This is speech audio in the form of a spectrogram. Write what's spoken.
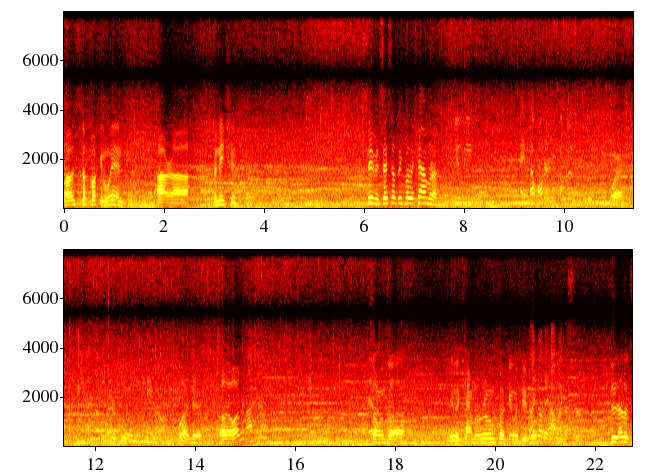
Oh, this is the fucking wind. Our uh, Venetian. Steven, say something for the camera. Excuse me. Hey, that water just come out. Where? Water fluid came out. What, dude? Oh, that water? Someone's uh in the camera room fucking with people. I know they have like a Dude, that looks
